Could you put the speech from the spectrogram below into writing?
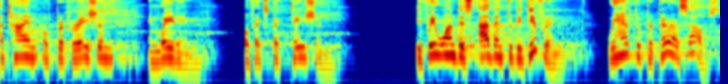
a time of preparation and waiting, of expectation. If we want this Advent to be different, we have to prepare ourselves.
